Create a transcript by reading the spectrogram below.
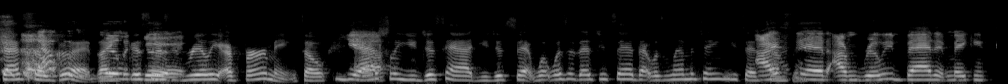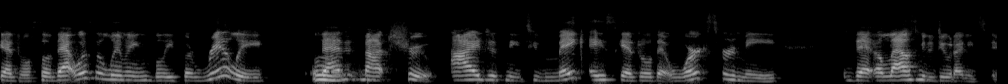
That's so that good. Like really this good. is really affirming. So yeah, Ashley, you just had you just said what was it that you said that was limiting? You said something. I said I'm really bad at making schedules. So that was the limiting belief. But really, Mm. That is not true. I just need to make a schedule that works for me that allows me to do what I need to do.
